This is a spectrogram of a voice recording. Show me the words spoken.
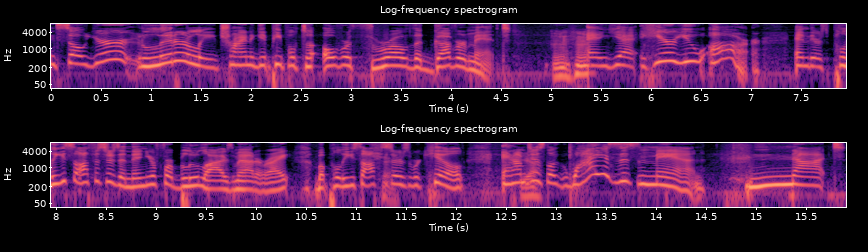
and so you're literally trying to get people to overthrow the government, Mm-hmm. and yet here you are. And there's police officers, and then you're for Blue Lives Matter, right? But police officers were killed, and I'm Yeah. just like, why is this man not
